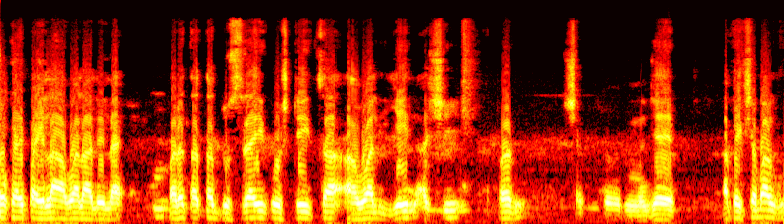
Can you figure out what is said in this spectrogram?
जो काही पहिला अहवाल आलेला आहे परत आता दुसऱ्याही गोष्टीचा अहवाल येईल अशी आपण शक- म्हणजे अपेक्षा बाळगू.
